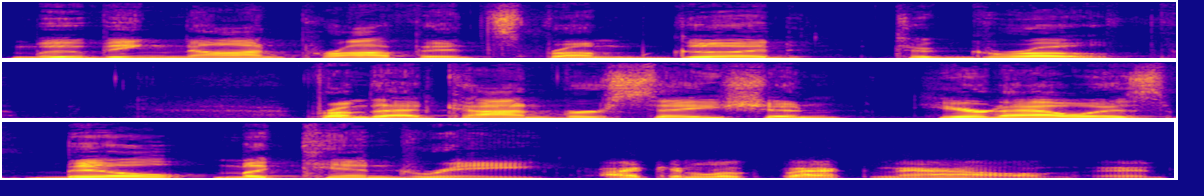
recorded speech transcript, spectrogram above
Moving Nonprofits from Good to Growth. From that conversation, here now is Bill McKendry. I can look back now and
